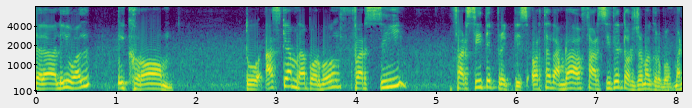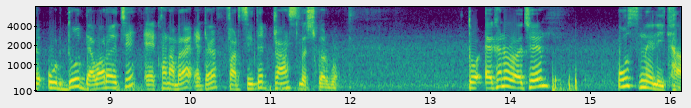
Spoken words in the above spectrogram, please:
জালালি ওয়াল ইকরাম। তো আজকে আমরা পড়ব ফার্সি, ফার্সিতে প্র্যাকটিস, অর্থাৎ আমরা ফার্সিতে তর্জমা করব। মানে উর্দু দেওয়া রয়েছে, এখন আমরা এটা ফার্সিতে ট্রান্সলেট করব। তো এখানে রয়েছে উসনে লিখা।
